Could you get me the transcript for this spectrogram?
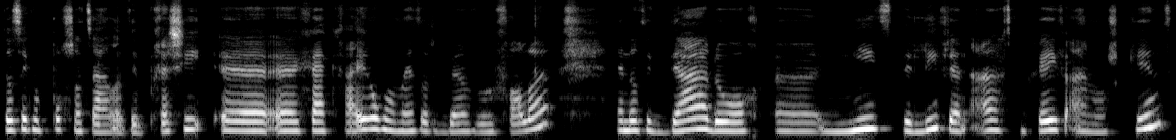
dat ik een postnatale depressie uh, uh, ga krijgen op het moment dat ik ben bevallen. En dat ik daardoor uh, niet de liefde en aandacht kan geven aan ons kind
